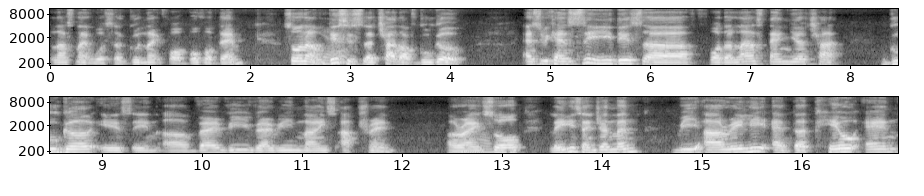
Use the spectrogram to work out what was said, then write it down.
last night was a good night for both of them. So now this is the chart of Google. As we can see, this uh, for the last ten year chart, Google is in a very very nice uptrend. All right. Wow. So ladies and gentlemen, we are really at the tail end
